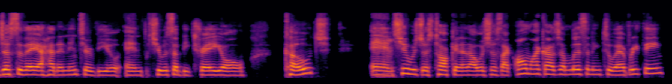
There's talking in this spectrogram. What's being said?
Just today, I had an interview, and she was a betrayal coach and she was just talking and i was just like oh my gosh i'm listening to everything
